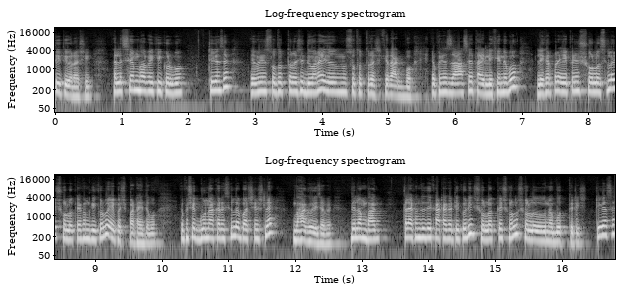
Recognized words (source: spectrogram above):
তৃতীয় রাশি। তাহলে সেমভাবে কি করব? ঠিক আছে? এপাশে চতুর্থ রাশি দেওয়া নাই এই জন্য চতুর্থ রাশিকে রাখব। এপাশে যা আছে তাই লিখে নেব। লেখার পরে এই পাশে ষোলো ছিল, ওই ষোলোকে এখন কি করব? এই পাশে পাঠিয়ে দেবো। এপাশে গুণ আকারে ছিল এপাশে আসলে ভাগ হয়ে যাবে। দিলাম ভাগ। তাহলে এখন যদি কাটাকাটি করি ষোলোকে ষোলো ষোলো গুণা বত্রিশ, ঠিক আছে?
